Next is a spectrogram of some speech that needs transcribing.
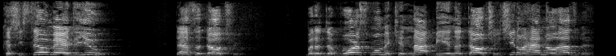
because she's still married to you, That's adultery. But a divorced woman cannot be an adultery. She don't have no husband.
